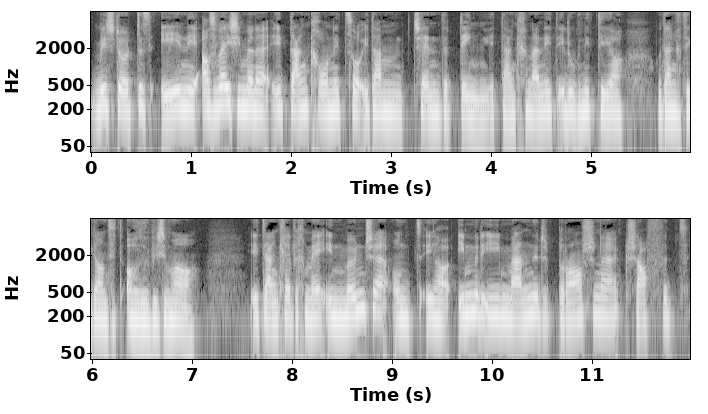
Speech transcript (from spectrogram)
mir stört das eh nicht. Also weisst, ich, meine, ich denke auch nicht so in diesem Gender-Ding. Ich denke auch nicht, ich schaue nicht die an und denke die ganze Zeit, oh, du bist ein Mann. Ich denke einfach mehr in Menschen und ich habe immer in Männerbranchen gearbeitet.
